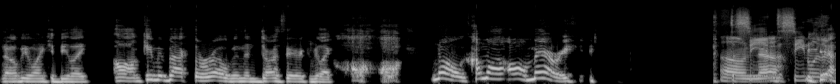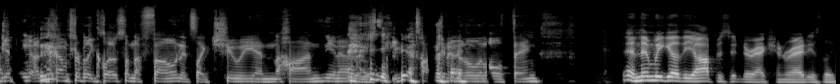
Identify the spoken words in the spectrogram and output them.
and Obi Wan could be like, "Oh, give me back the robe," and then Darth Vader could be like, "Oh, oh, no, come on, oh Mary." The oh scene, no. the scene where Yeah. they're getting uncomfortably close on the phone, it's like Chewie and Han, you know, they're just like, Yeah. talking into the little thing. And then we go the opposite direction, right? He's like,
